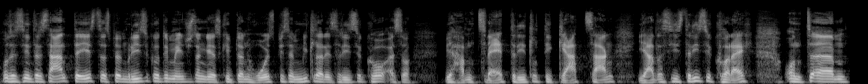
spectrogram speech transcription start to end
Und das Interessante ist, dass beim Risiko die Menschen sagen, ja, es gibt ein hohes bis ein mittleres Risiko. Also wir haben zwei Drittel, die glatt sagen, ja, das ist risikoreich. Und ähm,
